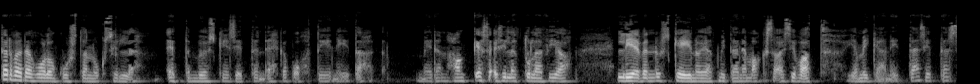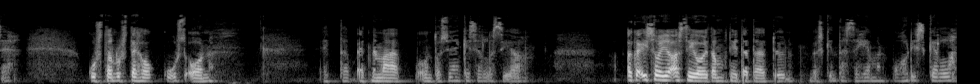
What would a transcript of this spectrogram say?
terveydenhuollon kustannuksille, että myöskin sitten ehkä pohtii niitä meidän hankkeessa esille tulevia lievennyskeinoja, että mitä ne maksaisivat ja mikä niiden sitten se kustannustehokkuus on. Että, että nämä on tosiaankin sellaisia aika isoja asioita, mutta niitä täytyy myöskin tässä hieman pohdiskella.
